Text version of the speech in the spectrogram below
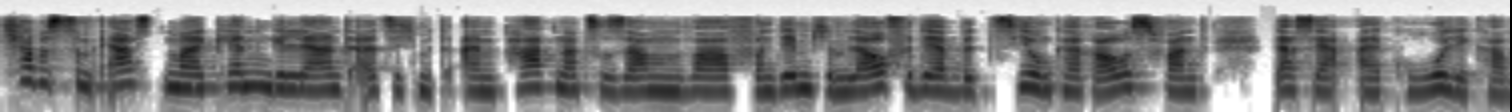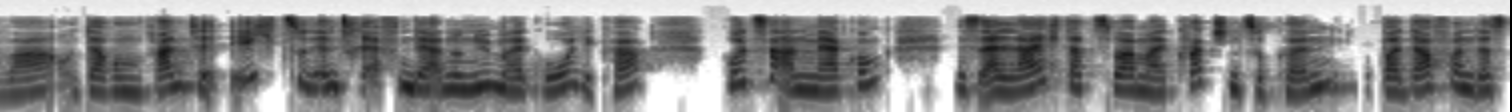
Ich habe es zum ersten Mal kennengelernt, als ich mit einem Partner zusammen war, von dem ich im Laufe der Beziehung herausfand, dass er Alkoholiker war und darum rannte ich zu den Treffen der anonymen Alkoholiker. Kurze Anmerkung, es erleichtert zwar mal quatschen zu können, aber davon, dass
